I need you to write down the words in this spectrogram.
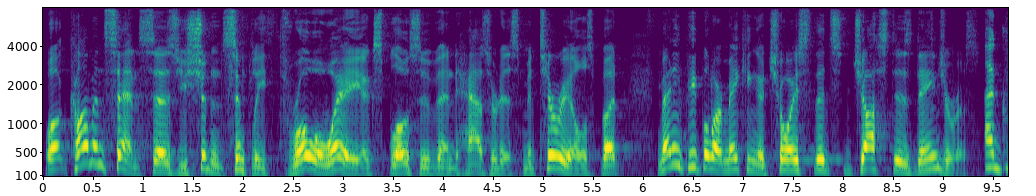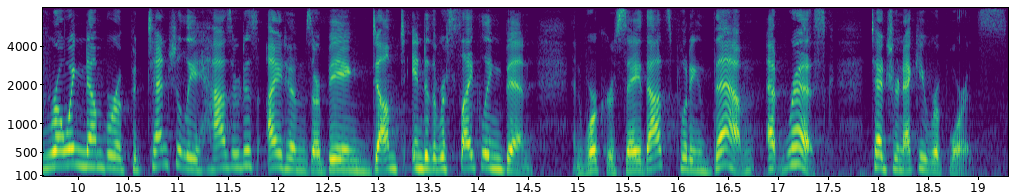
Well, common sense says you shouldn't simply throw away explosive and hazardous materials, but Many people are making a choice that's just as dangerous. A growing number of potentially hazardous items are being dumped into the recycling bin, and workers say that's putting them at risk. Ted Chernecki reports.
